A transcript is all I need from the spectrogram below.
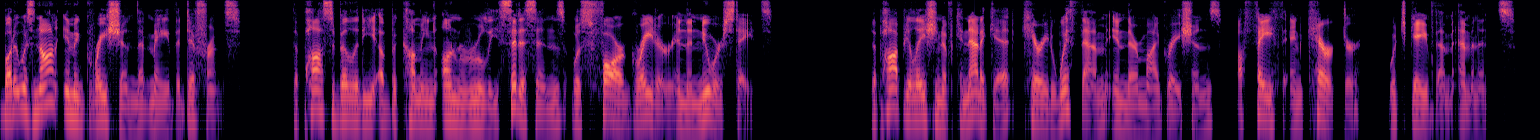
But it was not immigration that made the difference. The possibility of becoming unruly citizens was far greater in the newer states. The population of Connecticut carried with them in their migrations a faith and character which gave them eminence.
